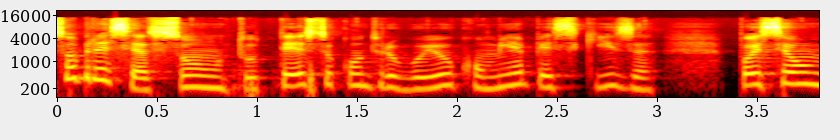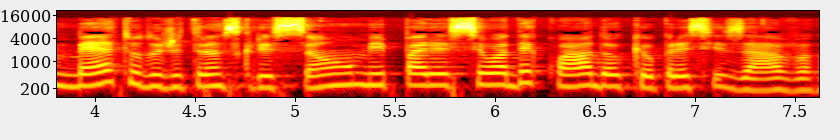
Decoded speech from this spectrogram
Sobre esse assunto, o texto contribuiu com minha pesquisa, pois seu método de transcrição me pareceu adequado ao que eu precisava.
